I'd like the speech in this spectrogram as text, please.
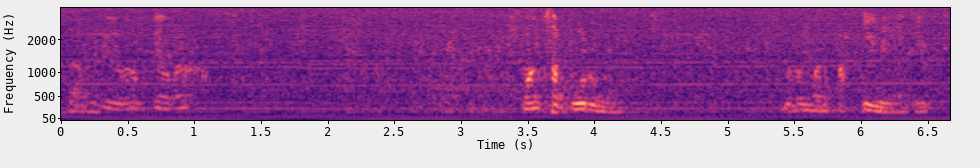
싸우는 게 요런 경우는 원천 보름. 무슨 말을 바뀌어야 돼.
